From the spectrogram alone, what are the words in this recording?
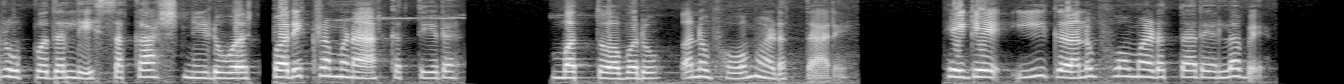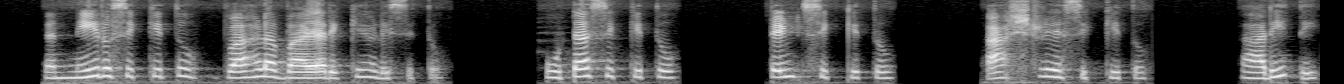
ರೂಪದಲ್ಲಿ ಸಕಾಶ್ ನೀಡುವ ಪರಿಕ್ರಮಣ ಹಾಕತ್ತೀರ ಮತ್ತು ಅವರು ಅನುಭವ ಮಾಡುತ್ತಾರೆ. ಹೇಗೆ ಈಗ ಅನುಭವ ಮಾಡುತ್ತಾರೆ ಅಲ್ಲವೇ? ನೀರು ಸಿಕ್ಕಿತು, ಬಹಳ ಬಾಯಾರಿಕೆ ಅಳಿಸಿತು. ಊಟ ಸಿಕ್ಕಿತು, ಟೆಂಟ್ ಸಿಕ್ಕಿತು, ಆಶ್ರಯ ಸಿಕ್ಕಿತು. ಆ ರೀತಿ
